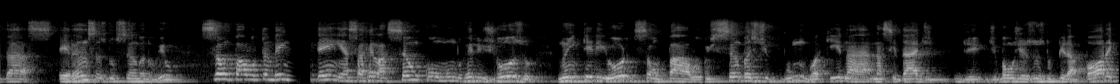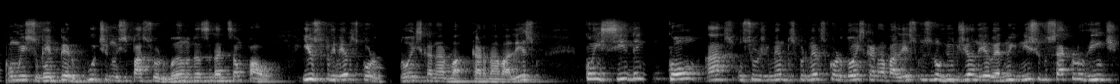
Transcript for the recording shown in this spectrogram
das heranças do samba no Rio, São Paulo também tem essa relação com o mundo religioso no interior de São Paulo, os sambas de bumbo aqui na, na cidade de, de Bom Jesus do Pirapora, e como isso repercute no espaço urbano da cidade de São Paulo. E os primeiros cordões carnava, carnavalescos coincidem com o surgimento dos primeiros cordões carnavalescos no Rio de Janeiro, é no início do século XX.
